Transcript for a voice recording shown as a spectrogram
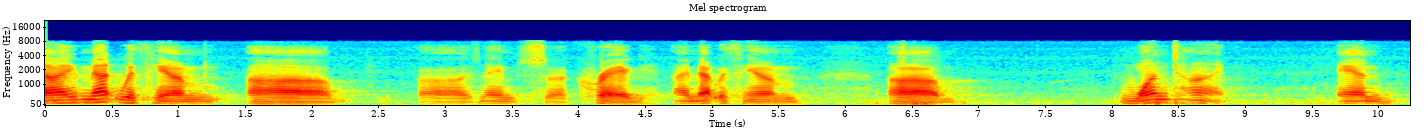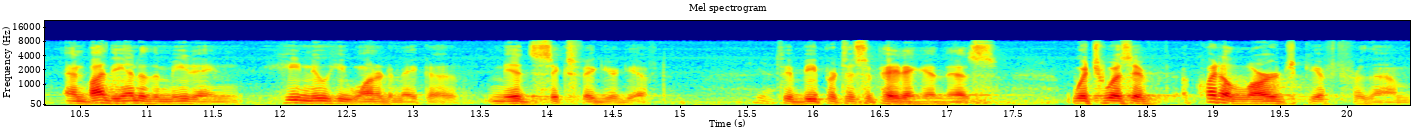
I met with him, uh, uh, his name's uh, Craig. I met with him um, one time. And, and by the end of the meeting, he knew he wanted to make a mid six figure gift Yeah. to be participating in this, which was a, quite a large gift for them.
